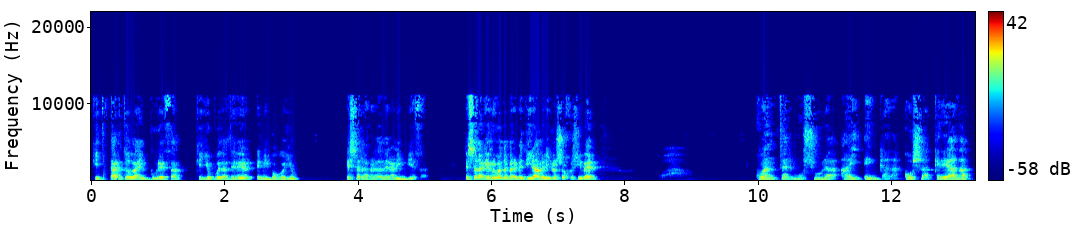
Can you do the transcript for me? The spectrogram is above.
quitar toda impureza que yo pueda tener en mi poco yo. Esa es la verdadera limpieza. Esa es la que luego te permitirá abrir los ojos y ver cuánta hermosura hay en cada cosa creada.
